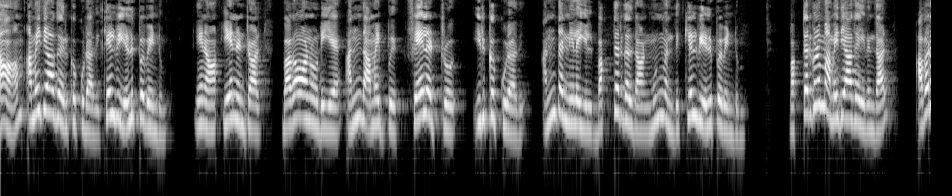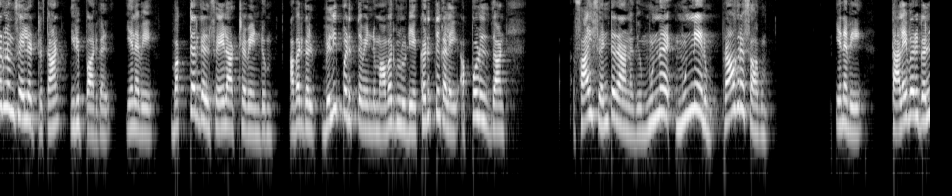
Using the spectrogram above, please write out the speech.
நாம் அமைதியாக இருக்கக்கூடாது. கேள்வி எழுப்ப வேண்டும். ஏனா ஏனென்றால் பகவானுடைய அந்த அமைப்பு செயலற்றோ இருக்கக்கூடாது. அந்த நிலையில் பக்தர்கள் தான் முன்வந்து கேள்வி எழுப்ப வேண்டும். பக்தர்களும் அமைதியாக இருந்தால் அவர்களும் செயலற்றுத்தான் இருப்பார்கள். எனவே பக்தர்கள் செயலாற்ற வேண்டும். அவர்கள் வெளிப்படுத்த வேண்டும் அவர்களுடைய கருத்துக்களை. அப்பொழுதுதான் சாய் சென்டரானது முன்னே முன்னேறும் ப்ராக்ரஸ் ஆகும். எனவே தலைவர்கள்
